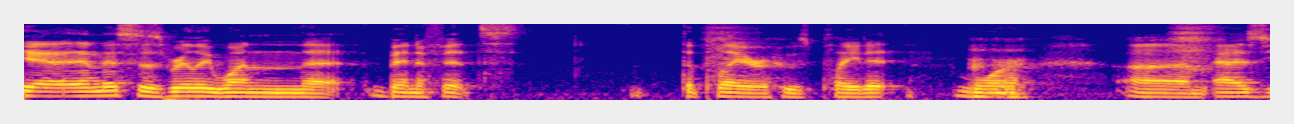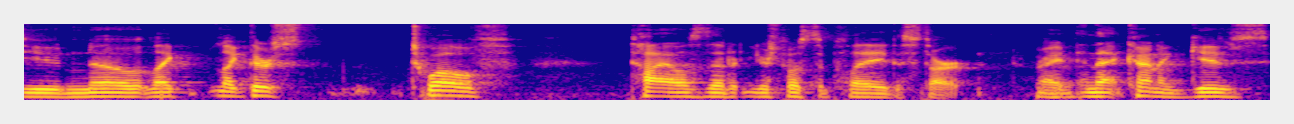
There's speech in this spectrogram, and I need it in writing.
Yeah, and this is really one that benefits the player who's played it more. Um, as you know, like like there's twelve tiles that you're supposed to play to start, right? And that kind of gives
